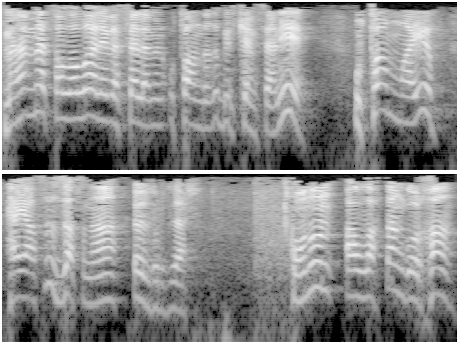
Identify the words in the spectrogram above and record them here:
Məhəmməd sallallahu aleyhi və səlləmin utandığı bir kimsəni utanmayıb həyasızcasına öldürdülər. Onun Allahdan qorxan,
